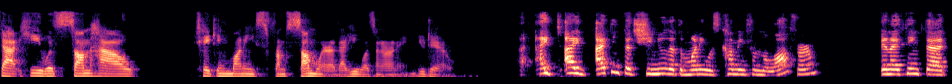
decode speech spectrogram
that he was somehow taking money from somewhere that he wasn't earning. You do. I I I think that she knew that the money was coming from the law firm. And I think that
